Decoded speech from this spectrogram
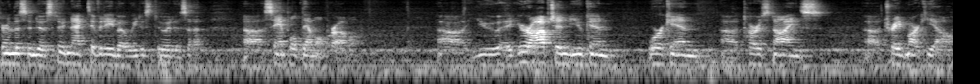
turn this into a student activity, but we just do it as a uh, sample demo problem. Uh, you, at your option, you can work in uh, Tarstein's uh, trademark yell.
